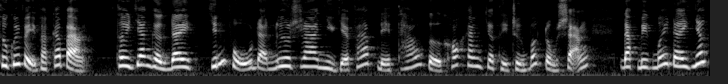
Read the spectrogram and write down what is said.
Thưa quý vị và các bạn, thời gian gần đây, chính phủ đã đưa ra nhiều giải pháp để tháo gỡ khó khăn cho thị trường bất động sản. Đặc biệt mới đây nhất,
